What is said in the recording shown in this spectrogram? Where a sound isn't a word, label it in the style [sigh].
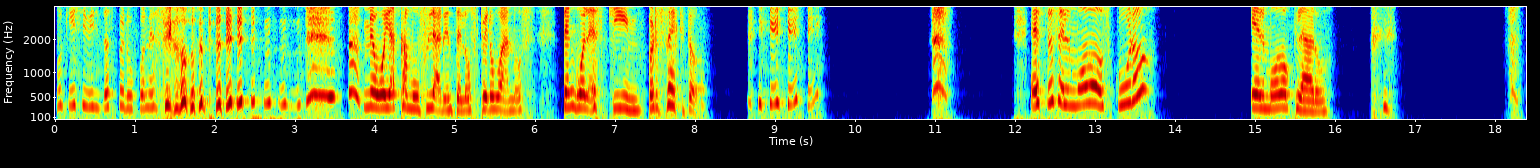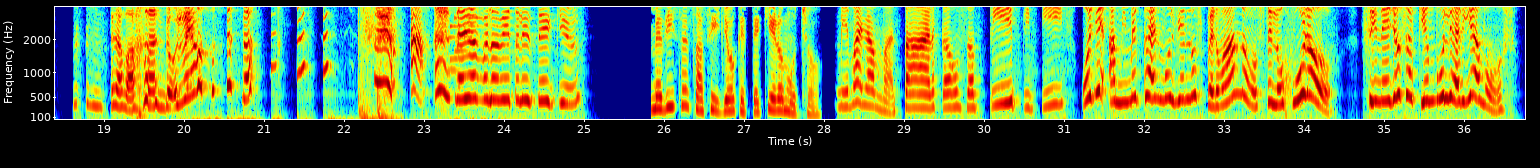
Porque si visitas Perú con ese [laughs] avatar. Me voy a camuflar entre los peruanos. Tengo la skin. Perfecto. [laughs] Este es el modo oscuro. El modo claro. [laughs] Trabajando. ¿Reo? Por los thank you. Me dices así yo que te quiero mucho. Me van a matar, causa pi, pi. Oye, a mí me caen muy bien los peruanos, te lo juro. Sin ellos, ¿a quién bulearíamos?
